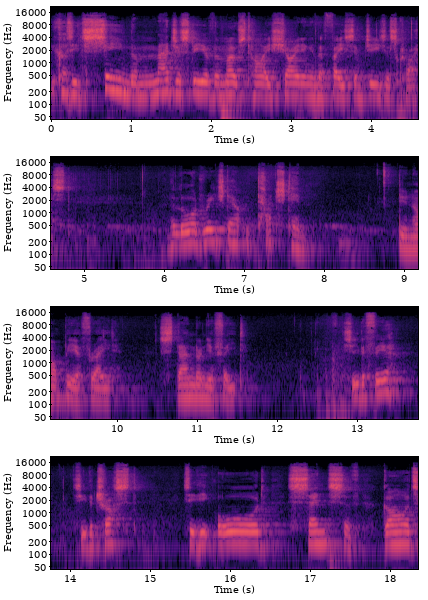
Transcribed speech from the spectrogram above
because he'd seen the majesty of the Most High shining in the face of Jesus Christ. The Lord reached out and touched him. Do not be afraid. Stand on your feet. See the fear? See the trust? See the awed sense of God's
